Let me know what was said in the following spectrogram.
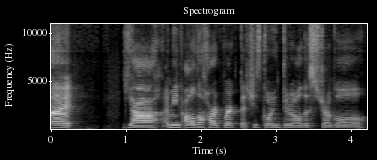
but yeah, I mean, all the hard work that she's going through, all the struggle.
